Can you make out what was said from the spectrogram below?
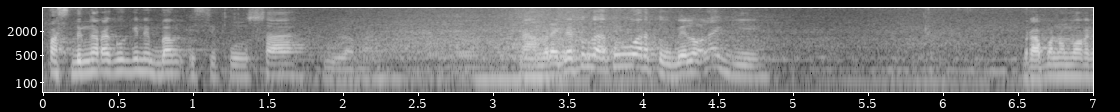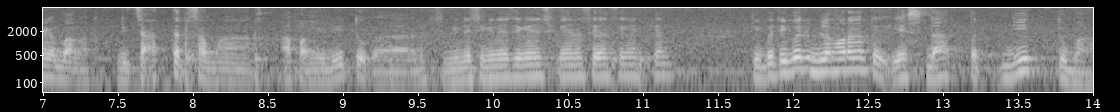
pas denger aku gini bang isi pulsa bilang kan. Nah mereka tuh nggak keluar tuh belok lagi. Berapa nomornya bang? Dicatat sama apa midi itu kan. Segini segini segini segini segini segini, segini. tiba-tiba dibilang orang tuh yes dapet gitu bang.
